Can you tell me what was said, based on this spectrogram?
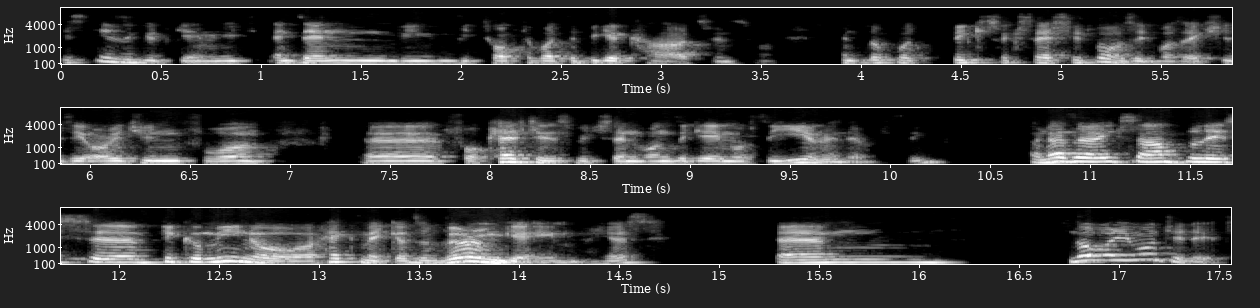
this is a good game. And then we, we talked about the bigger cards and so on. And look what big success it was. It was actually the origin for uh, for Keltis, which then won the game of the year and everything. Another example is uh, Pickomino or Heckmeck, the worm game. Yes, um, nobody wanted it,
